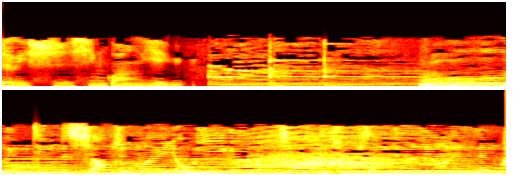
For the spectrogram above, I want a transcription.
这里是星光夜语。我宁静的小村外有一个笨小孩，出生在六零年代。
